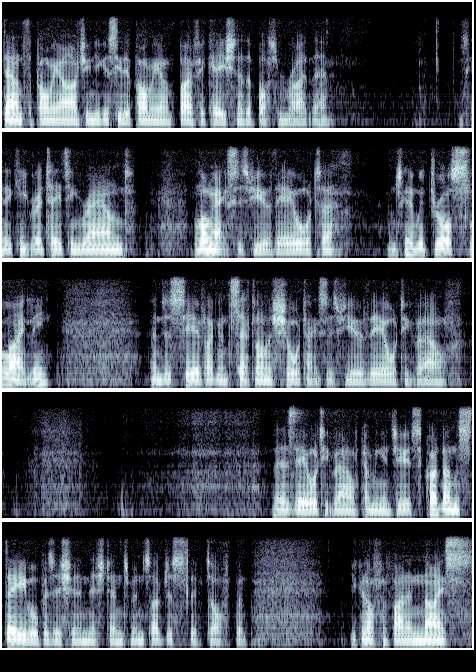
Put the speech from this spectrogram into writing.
down to the pulmonary artery, and you can see the pulmonary bifurcation at the bottom right there. I'm just going to keep rotating round, long axis view of the aorta. I'm just going to withdraw slightly and just see if I can settle on a short axis view of the aortic valve. There's the aortic valve coming into It's quite an unstable position in this gentleman, so I've just slipped off, but you can often find a nice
